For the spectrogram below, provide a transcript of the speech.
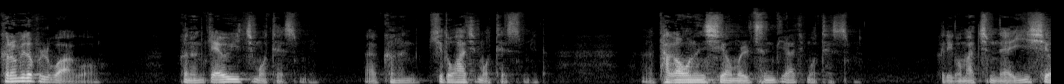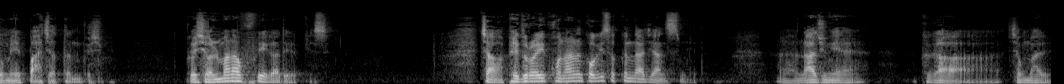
그럼에도 불구하고 그는 깨어 있지 못했습니다. 그는 기도하지 못했습니다. 다가오는 시험을 준비하지 못했습니다. 그리고 마침내 이 시험에 빠졌던 것입니다. 그것이 얼마나 후회가 되었겠어요. 자, 베드로의 고난은 거기서 끝나지 않습니다. 어, 나중에 그가 정말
